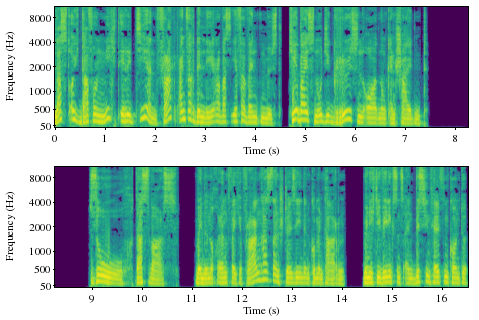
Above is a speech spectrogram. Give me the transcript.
Lasst euch davon nicht irritieren, fragt einfach den Lehrer, was ihr verwenden müsst. Hierbei ist nur die Größenordnung entscheidend. So, das war's. Wenn du noch irgendwelche Fragen hast, dann stell sie in den Kommentaren. Wenn ich dir wenigstens ein bisschen helfen konnte,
